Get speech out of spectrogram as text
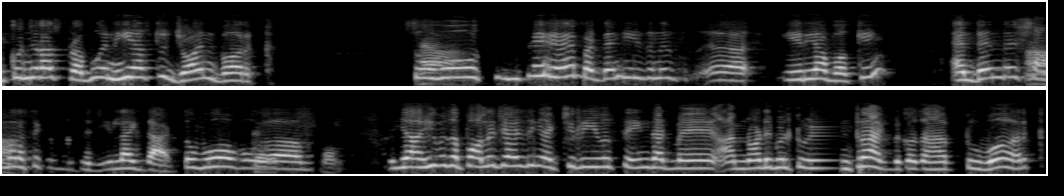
Nikunjaraj Prabhu, and he has to join work. So Yeah. वो सुनते हैं, but then he's in his uh, area working, and then there's Shama Ah. Rasika Mataji like that. So वो वो, uh. Yeah he was apologizing actually he was saying that may i'm not able to interact because i have to work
